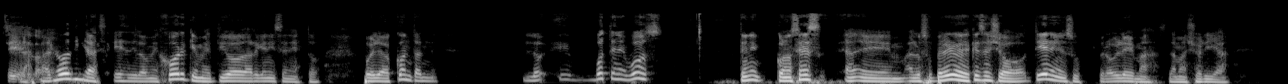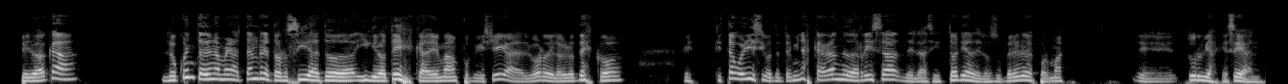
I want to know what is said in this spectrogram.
Sí, Las parodias es de lo mejor que metió Dargenis en esto. Porque lo contan. lo- eh, vos tenés, vos tenés, conocés eh, a los superhéroes, qué sé yo, tienen sus problemas, la mayoría. Pero acá lo cuenta de una manera tan retorcida todo y grotesca además, porque llega al borde de lo grotesco, que, está buenísimo. Te terminás cagando de risa de las historias de los superhéroes, por más eh, turbias que sean.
